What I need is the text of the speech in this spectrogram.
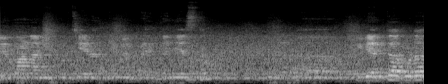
నిర్మాణాన్ని పూర్తి చేయడానికి మేము ప్రయత్నం చేస్తాం. ఇదంతా కూడా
